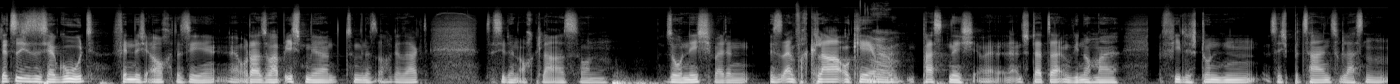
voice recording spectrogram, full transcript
letztlich ist es ja gut, finde ich auch, dass sie, äh, oder so habe ich mir zumindest auch gesagt, dass sie dann auch klar ist, so ein so nicht, weil dann ist es einfach klar, okay, ja. passt nicht. Äh, anstatt da irgendwie nochmal viele Stunden sich bezahlen zu lassen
